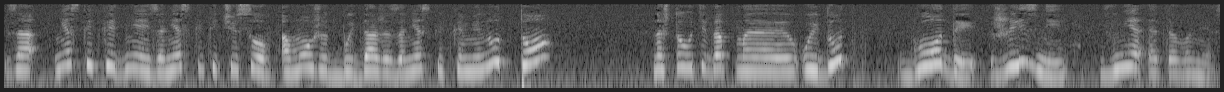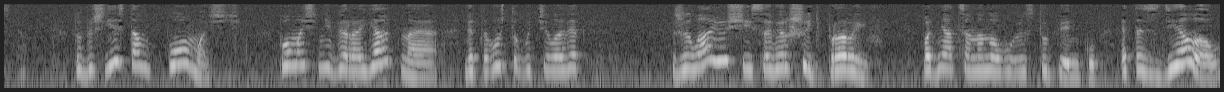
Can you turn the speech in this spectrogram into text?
за несколько дней, за несколько часов, а может быть даже за несколько минут то, на что у тебя э, уйдут годы жизни вне этого места. То бишь есть там помощь, помощь невероятная для того, чтобы человек, желающий совершить прорыв, подняться на новую ступеньку, это сделал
